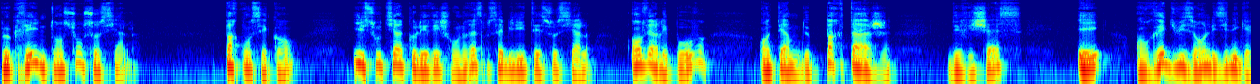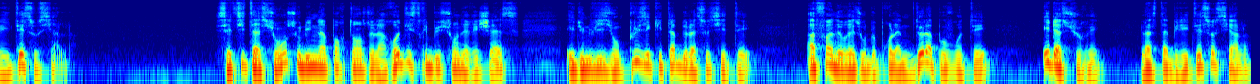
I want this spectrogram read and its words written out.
peut créer une tension sociale. Par conséquent, il soutient que les riches ont une responsabilité sociale envers les pauvres en termes de partage des richesses et en réduisant les inégalités sociales. Cette citation souligne l'importance de la redistribution des richesses et d'une vision plus équitable de la société, afin de résoudre le problème de la pauvreté et d'assurer la stabilité sociale.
